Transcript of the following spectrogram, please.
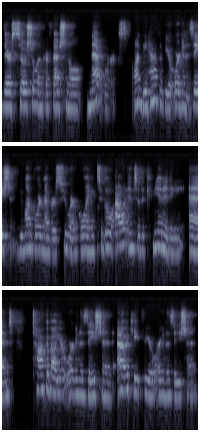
their social and professional networks on behalf of your organization. You want board members who are going to go out into the community and talk about your organization, advocate for your organization,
